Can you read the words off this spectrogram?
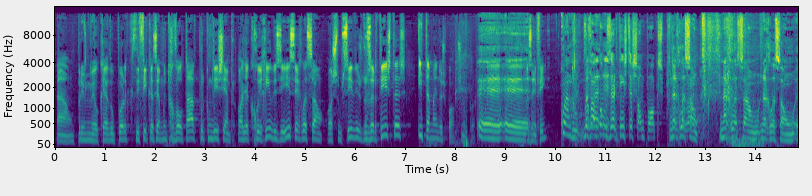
há um primo meu que é do Porto que fica sempre muito revoltado porque me diz sempre: olha, que Rui Rio dizia isso em relação aos subsídios dos artistas e também dos pobres no Porto. É, é, Mas enfim. Quando, Mas agora, como é- os artistas são pobres, portanto, Na relação, agora- na relação, na relação, eh,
